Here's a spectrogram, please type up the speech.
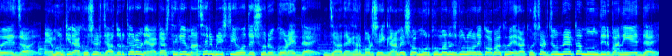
হয়ে যায়। এমনকি রাক্ষসের জাদুর কারণে আকাশ থেকে মাছের বৃষ্টি হতে শুরু করে দেয়। যা দেখার পর সেই গ্রামের সব মূর্খ মানুষগুলো অনেক অবাক হয়ে রাক্ষসটার জন্য একটা মন্দির বানিয়ে দেয়।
